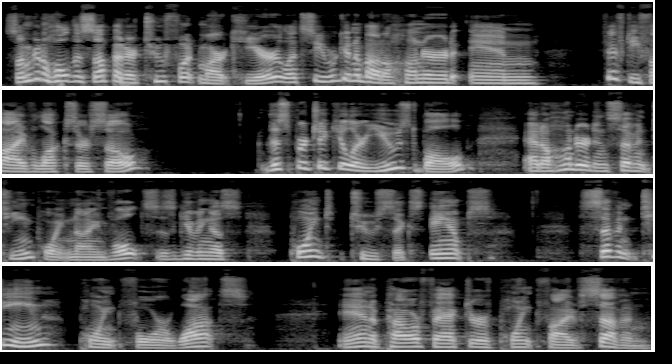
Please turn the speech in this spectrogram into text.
So I'm going to hold this up at our two foot mark here. Let's see, we're getting about 155 lux or so. This particular used bulb at 117.9 volts is giving us 0.26 amps, 17.4 watts, and a power factor of 0.57.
